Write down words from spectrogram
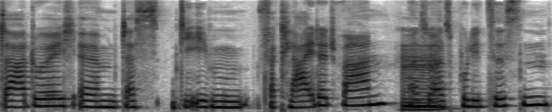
dadurch, ähm, dass die eben verkleidet waren, also als Polizisten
